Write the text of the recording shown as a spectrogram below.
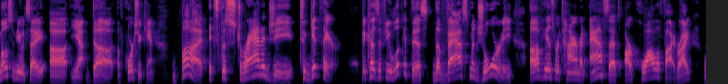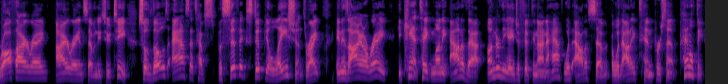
Most of you would say, uh, yeah, duh, of course you can. But it's the strategy to get there. Because if you look at this, the vast majority of his retirement assets are qualified, right? Roth IRA, IRA, and 72T. So those assets have specific stipulations, right? In his IRA, he can't take money out of that under the age of 59 and a half without a seven without a 10% penalty.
